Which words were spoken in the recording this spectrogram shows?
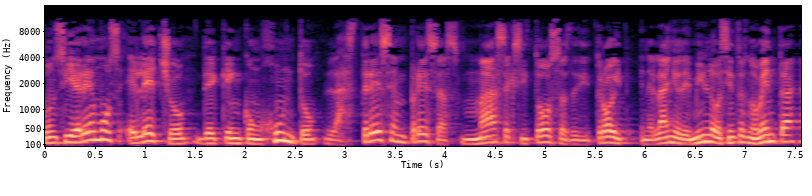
consideremos el hecho de que en conjunto las tres empresas más exitosas de Detroit en el año de 1990,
